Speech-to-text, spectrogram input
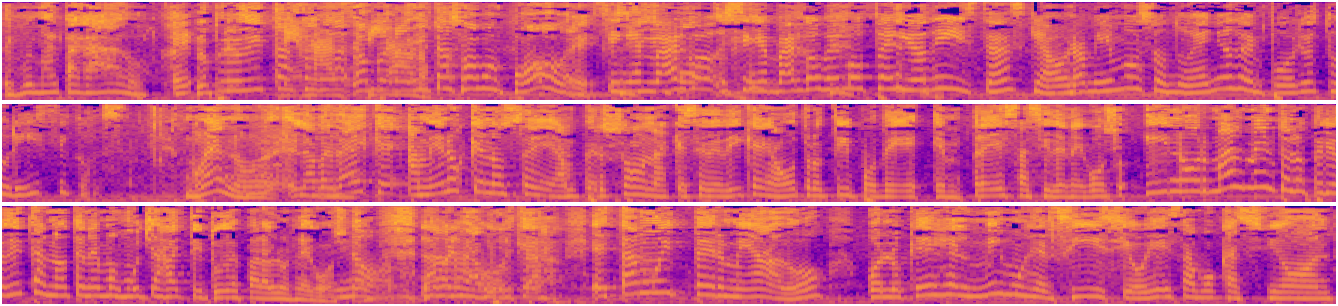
es muy mal pagado. los periodistas, son- los periodistas somos pobres. Sin embargo, sin embargo vemos periodistas que ahora mismo son dueños de emporios turísticos. Bueno, la verdad es que a menos que no sean personas que se dediquen a otro tipo de empresas y de negocios, y normalmente los periodistas no tenemos muchas actitudes para los negocios. No, la no verdad, porque está muy permeado por lo que es el mismo ejercicio, es esa vocación,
